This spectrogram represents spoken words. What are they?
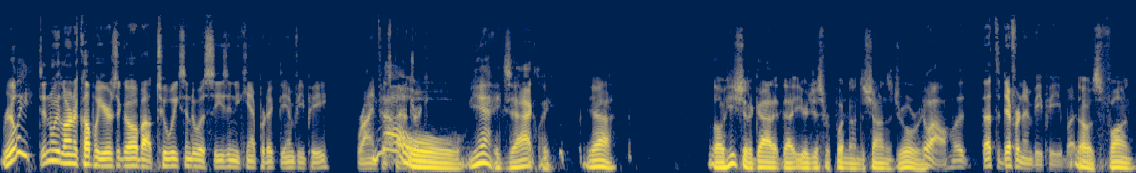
Really? Didn't we learn a couple years ago about two weeks into a season you can't predict the MVP? Ryan Fitzpatrick. Oh, yeah, exactly. yeah. Though he should have got it that year just for putting on Deshaun's jewelry. Well, that's a different MVP, but that was fun.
